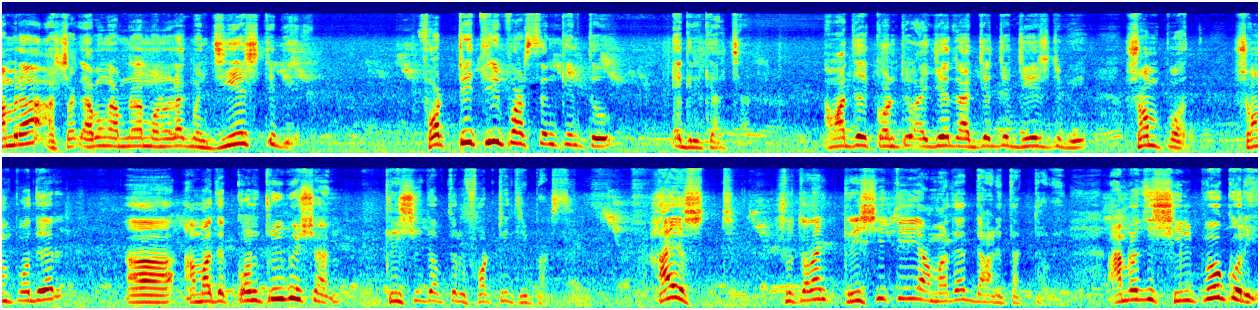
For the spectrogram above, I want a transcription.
আমরা আশা এবং আপনারা মনে রাখবেন GST bill forty three percent কিন্তু এগ্রিকালচার আমাদের কন্ট্রি এই যে রাজ্যের যে জিএসডিপি সম্পদ, সম্পদের আমাদের কন্ট্রিবিউশন কৃষি দপ্তর ফর্টি থ্রি পার্সেন্ট হায়েস্ট সুতরাং কৃষিতেই আমাদের দাঁড়িয়ে থাকতে হবে। আমরা যে শিল্পও করি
